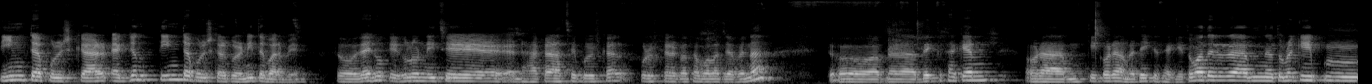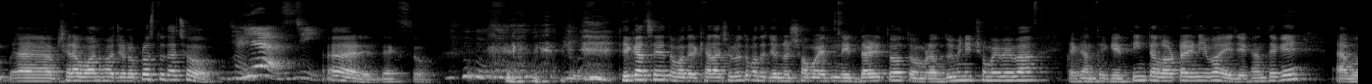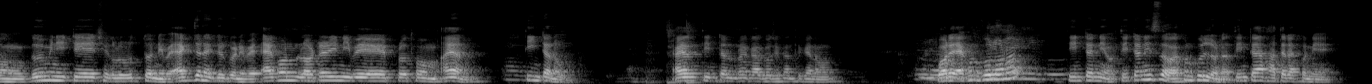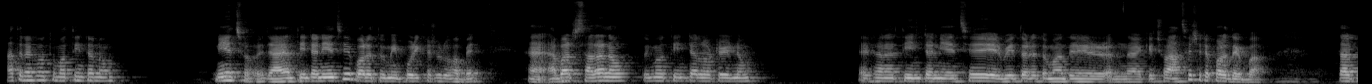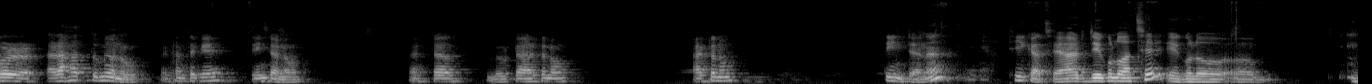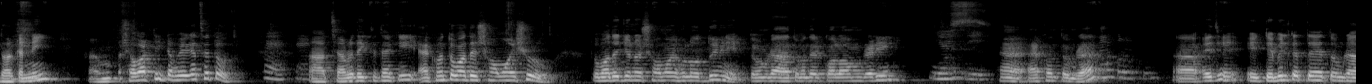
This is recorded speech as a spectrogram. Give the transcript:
তিনটা পুরস্কার একজন তিনটা পুরস্কার করে নিতে পারবে। তো যাই হোক এগুলোর নিচে ঢাকা আছে পুরস্কার পুরস্কারের কথা বলা যাবে না। তো আপনারা দেখতে থাকেন ওরা কি করে আমরা দেখতে থাকি। তোমাদের তোমরা কি সেরা ওয়ান হওয়ার জন্য প্রস্তুত আছো? আরে দেখছ। ঠিক আছে তোমাদের খেলা শুরু তোমাদের জন্য সময় নির্ধারিত। তোমরা দুই মিনিট সময় পাবা এখান থেকে তিনটা লটারি নিবা এই যে এখান থেকে। এবং দুই মিনিটে সেগুলোর উত্তর নেবে, একজন একজন করে নেবে। এখন লটারি নিবে প্রথম আয়ান, তিনটা নাও। আয়ান, তিনটা কাগজ এখান থেকে নাও। পরে এখন খুললো না? তিনটা নিও। তিনটা নিয়েছো এখন খুললো না। তিনটা হাতে রাখো নিয়ে। হাতে রাখো, তোমার তিনটা নাও। নিয়েছো? যে আয়ান তিনটা নিয়েছে, পরে তুমি পরীক্ষা শুরু হবে। হ্যাঁ আবার সারা নাও। তুমিও তিনটা লটারি নাও। এখানে তিনটা নিয়েছে, এর ভিতরে তোমাদের কিছু আছে, সেটা পরে দেখবা। তারপর রাহাত, তুমিও নাও। এখান থেকে তিনটা নাও। একটা দুটা আরেকটা নাও। আরেকটা নাও। তিনটা না? ঠিক আছে আর যেগুলো আছে এগুলো দরকার নেই। সবার তিনটা হয়ে গেছে তো? হ্যাঁ আচ্ছা আমরা দেখতে থাকি এখন তোমাদের সময় শুরু। তোমাদের জন্য সময় হলো দুই মিনিট। তোমরা তোমাদের কলম রেডি হ্যাঁ এখন তোমরা এই যে এই টেবিলটাতে তোমরা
